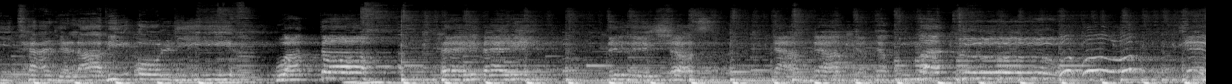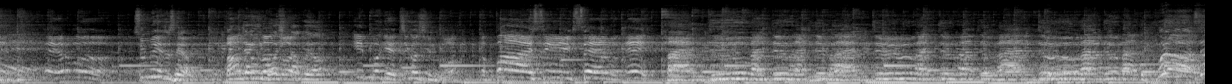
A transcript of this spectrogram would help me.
이탈리아 라비올리. 왔다, 베리 베리, delicious, 냠냠냠냠 군만두. 예. 네 여러분 준비해 주세요. 굉장히 멋있다고요? 이쁘게 찍어주는 거. 5, 6, 7, 8. 만두, 만두, 만두, 만두, 만두, 만두, 만두, 만두, 만두. 하나,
